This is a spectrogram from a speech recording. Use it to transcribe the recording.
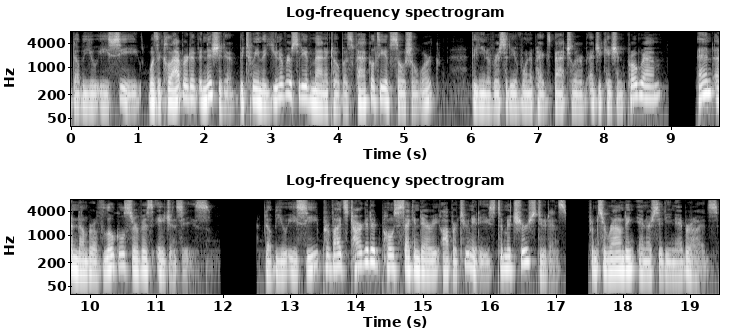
WEC was a collaborative initiative between the University of Manitoba's Faculty of Social Work, the University of Winnipeg's Bachelor of Education program, and a number of local service agencies. WEC provides targeted post secondary opportunities to mature students from surrounding inner city neighborhoods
